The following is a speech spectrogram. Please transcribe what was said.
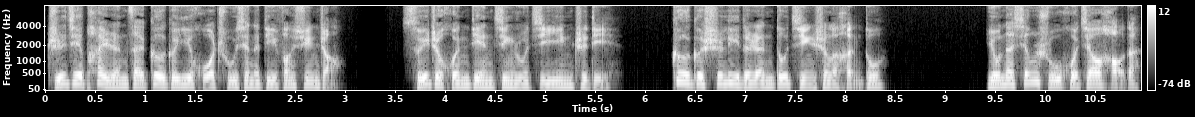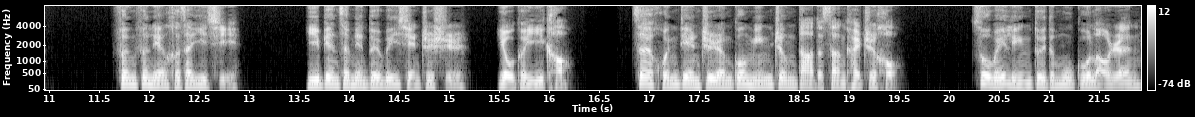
直接派人在各个异火出现的地方寻找。随着魂殿进入极阴之地，各个势力的人都谨慎了很多，有那相熟或交好的，纷纷联合在一起，以便在面对危险之时。有个依靠，在魂殿之人光明正大的散开之后，作为领队的木谷老人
